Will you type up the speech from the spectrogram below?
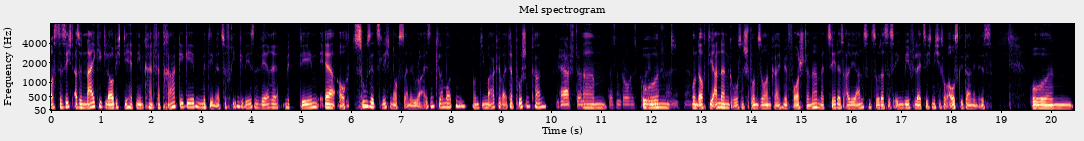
aus der Sicht, also Nike, glaube ich, die hätten ihm keinen Vertrag gegeben, mit dem er zufrieden gewesen wäre, mit dem er auch zusätzlich noch seine Ryzen-Klamotten und die Marke weiter pushen kann. Ja, stimmt. Ähm, das ist ein großes Problem und. Ja. und auch die anderen großen Sponsoren kann ich mir vorstellen, ne? Mercedes, Allianz und so, dass es irgendwie vielleicht sich nicht so ausgegangen ist. Und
